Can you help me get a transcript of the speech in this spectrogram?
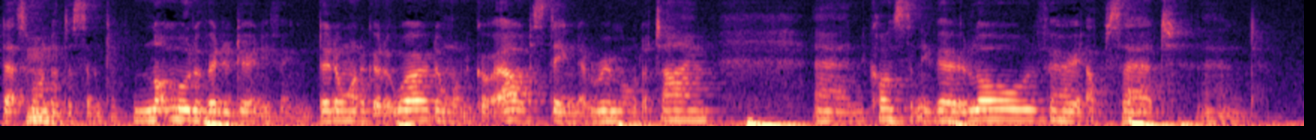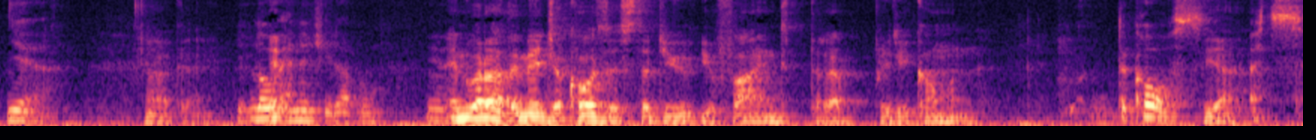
That's one Mm. of the symptoms. Not motivated to do anything. They don't want to go to work. Don't want to go out. Stay in their room all the time, and constantly very low, very upset, and yeah, okay. Low And- energy level. Yeah. And what are the major causes that you, you find that are pretty common? the cause, Yeah. it's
